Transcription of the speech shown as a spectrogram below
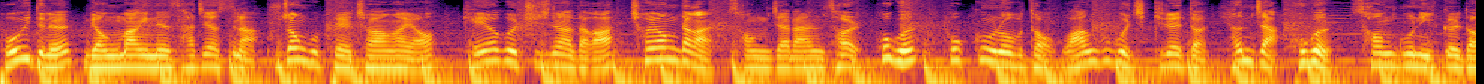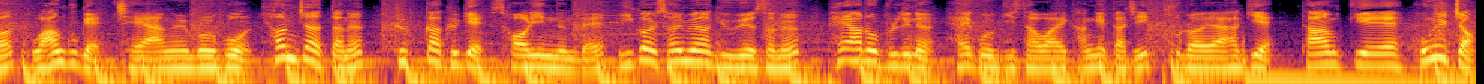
보이드는 명망 있는 사제였으나 부정부패에 저항하여 개혁을 추진하다가 처형당한 성자라는 설 혹은 폭군으로부터 왕국을 지키려 했던 현자 혹은 성군이 이끌던 왕국의 재앙을 몰고 온 현자였다는 극과 극의 설이 있는데 이걸 설명하기 위해 서는 폐하로 불리는 해골 기사와의 관계까지 풀어야 하기에 다음 기회에 홍일점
